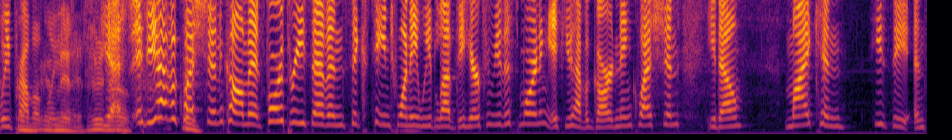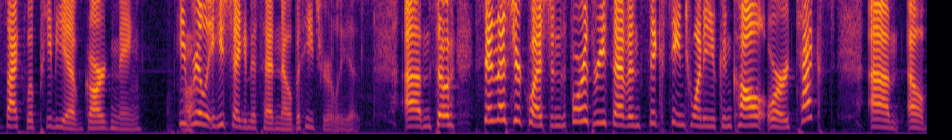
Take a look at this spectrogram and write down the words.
we probably admitted. Who Yes. knows? If you have a question, comment 437 1620. We'd love to hear from you this morning. If you have a gardening question, you know, Mike can, he's the encyclopedia of gardening. He really, he's shaking his head no, but he truly is. Um, so send us your questions, 437 1620. You can call or text. Um, oh,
